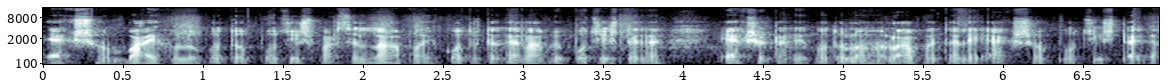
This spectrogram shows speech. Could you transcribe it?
একশো, বাই হলো কত? পঁচিশ পার্সেন্ট লাভ হয়। কত টাকা লাভ হয়? পঁচিশ টাকা। একশো টাকায় কত লাভ হয়? তাহলে একশো পঁচিশ টাকা।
